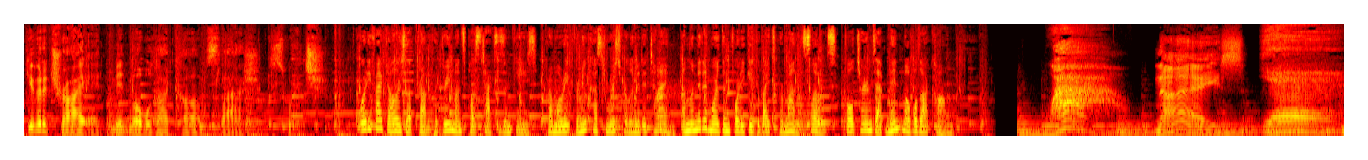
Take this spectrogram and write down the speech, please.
Give it a try at mintmobile.com slash switch. $45 upfront for three months plus taxes and fees. Promo rate for new customers for limited time. Unlimited more than 40 gigabytes per month. Slows. Full terms at mintmobile.com. Wow. Nice. Yeah.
